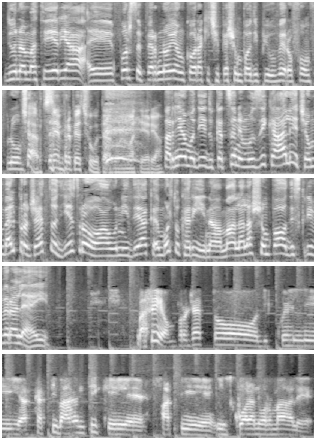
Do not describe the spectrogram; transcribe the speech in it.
di una materia eh, forse per noi ancora che ci piace un po' di più, vero Fonflu? Certo, sempre piaciuta come materia. Parliamo di educazione musicale, c'è un bel progetto dietro a un'idea molto carina, ma la lascio un po' descrivere a lei. Ma sì, è un progetto di quelli accattivanti che fatti in scuola normale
